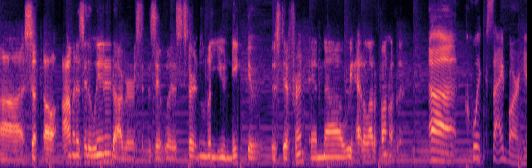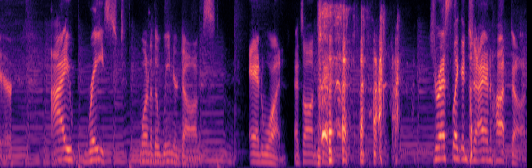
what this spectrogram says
Uh, so I'm going to say the Wiener Dog races. It was certainly unique. It was different, and uh, we had a lot of fun with it. Uh, quick sidebar here. I raced one of the Wiener Dogs and won. That's all I'm saying. Dressed like a giant hot dog.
